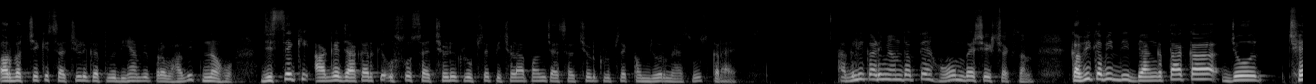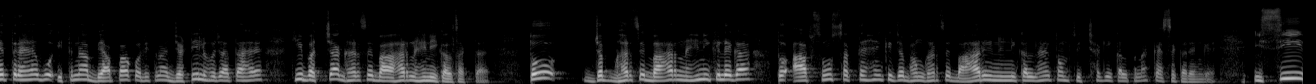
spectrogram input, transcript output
और बच्चे की शैक्षणिक गतिविधियाँ भी प्रभावित न हो, जिससे कि आगे जा के उसको शैक्षणिक रूप से पिछड़ापन, चाहे शैक्षणिक रूप से कमज़ोर महसूस कराए। अगली कड़ी में हम देखते हैं होम बेस्ड शिक्षण कभी कभी दिव्यांगता का जो क्षेत्र है, वो इतना व्यापक और इतना जटिल हो जाता है कि बच्चा घर से बाहर नहीं निकल सकता है। तो जब घर से बाहर नहीं निकलेगा तो आप सोच सकते हैं कि जब हम घर से बाहर ही नहीं निकल रहे हैं तो हम शिक्षा की कल्पना कैसे करेंगे? इसी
